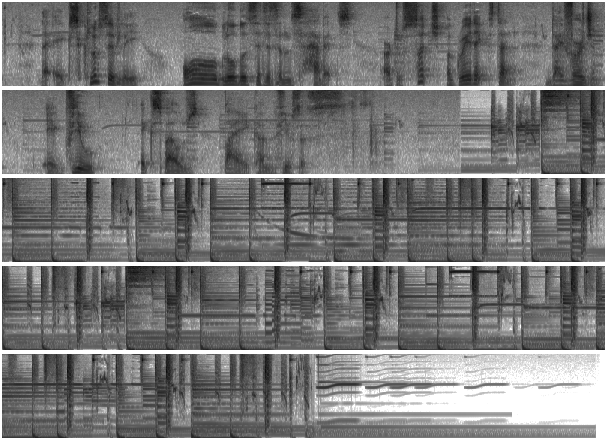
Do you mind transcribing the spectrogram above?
that exclusively all global citizens' habits are to such a great extent divergent, a view espoused by Confucius.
